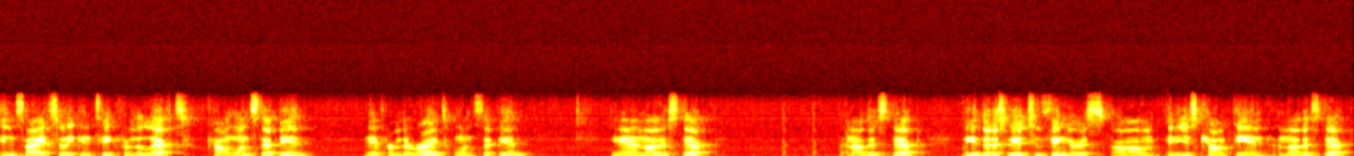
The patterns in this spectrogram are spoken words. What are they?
inside. So you can take from the left, count one step in, then from the right, one step in, and then another step, another step. You can do this with your two fingers, um, and you just count in, another step,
